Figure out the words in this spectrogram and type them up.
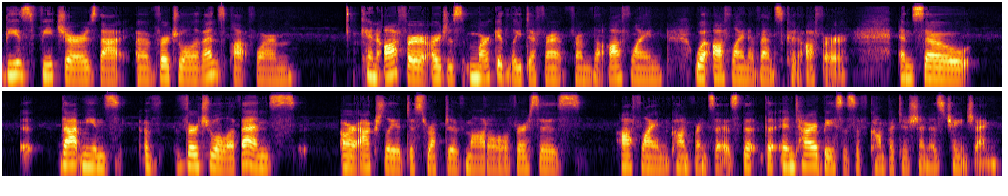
these features that a virtual events platform can offer are just markedly different from the offline what offline events could offer. And so uh, that means virtual events are actually a disruptive model versus offline conferences. The, the entire basis of competition is changing.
